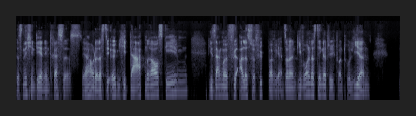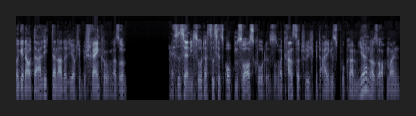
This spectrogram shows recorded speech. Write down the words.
das nicht in deren Interesse ist, ja, oder dass die irgendwelche Daten rausgeben, die sagen wir für alles verfügbar wären, sondern die wollen das Ding natürlich kontrollieren. Und genau da liegt dann natürlich auch die Beschränkung. Also es ist ja nicht so, dass das jetzt Open Source Code ist. Also man kann es natürlich mit einiges programmieren, also auch mein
